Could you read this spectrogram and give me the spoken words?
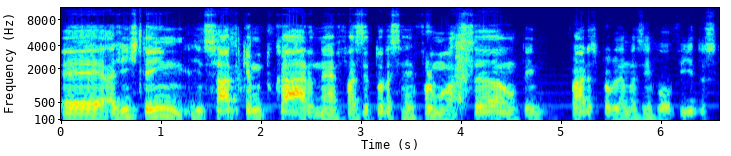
é, a gente tem, a gente sabe que é muito caro, né, fazer toda essa reformulação, tem vários problemas envolvidos,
